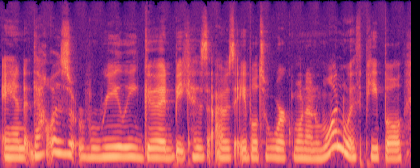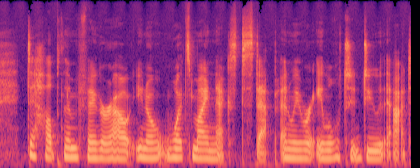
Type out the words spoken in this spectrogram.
and that was really good because I was able to work one on one with people to help them figure out, you know, what's my next step. And we were able to do that.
